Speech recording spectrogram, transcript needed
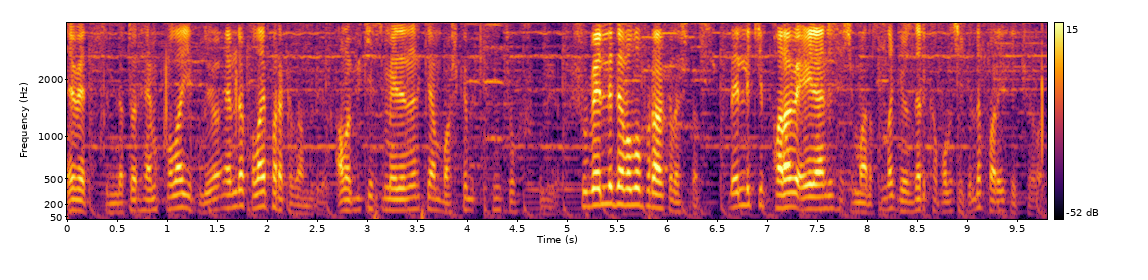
Evet simülatör hem kolay yapılıyor hem de kolay para kazandırıyor. Ama bir kesim eğlenirken başka bir kesim çok sıkılıyor. Şu belli developer arkadaşlar. Belli ki para ve eğlence seçimi arasında gözleri kapalı şekilde parayı seçiyorlar.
